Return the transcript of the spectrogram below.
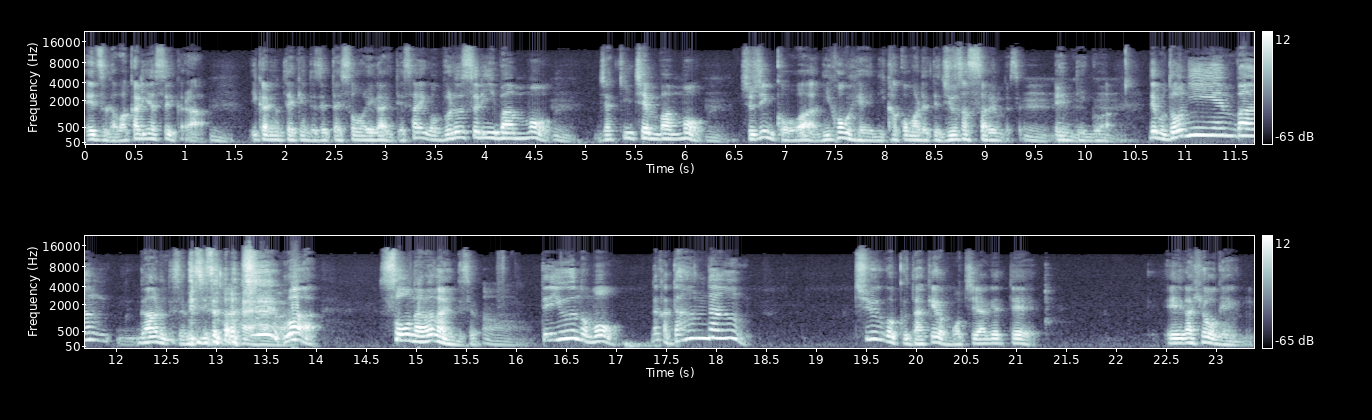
絵図が分かりやすいから、うん。怒りの鉄拳って絶対そう描いて最後ブルース・リー版も、うん。ジャッキー・チェン版も、うん。主人公は日本兵に囲まれて銃殺されるんですよ、うん。エンディングは、うん。でもドニー・エン版があるんですよね実は、はそうならないんですよ。っあていうのもなんかだんだん中国だけを持ち上げて映画表現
